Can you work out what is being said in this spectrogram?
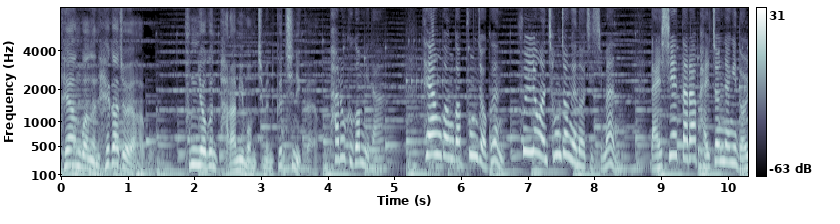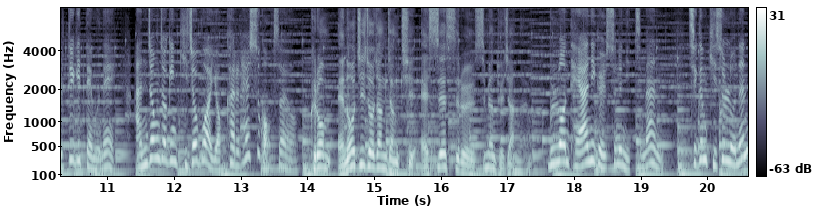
태양광은 해가 져야 하고 풍력은 바람이 멈추면 끝이니까요. 바로 그겁니다. 태양광과 풍적은 훌륭한 청정 에너지지만 날씨에 따라 발전량이 널뛰기 때문에 안정적인 기저부하 역할을 할 수가 없어요. 그럼 에너지 저장 장치 SS를 쓰면 되지 않나요? 물론 대안이 될 수는 있지만 지금 기술로는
